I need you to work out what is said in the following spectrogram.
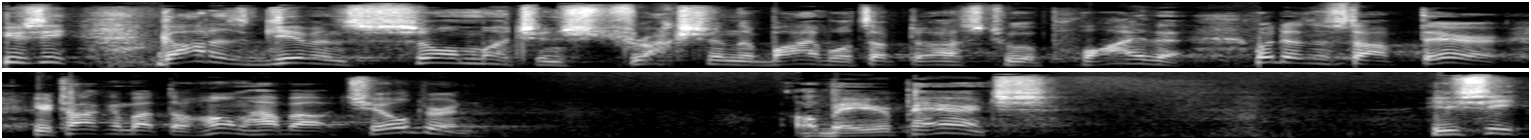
You see, God has given so much instruction in the Bible, it's up to us to apply that. Well, it doesn't stop there. You're talking about the home. How about children? Obey your parents. You see,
